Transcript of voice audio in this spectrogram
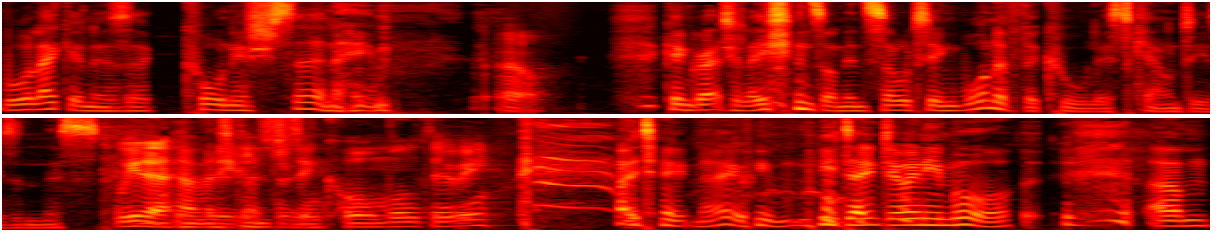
Warleggan is a Cornish surname. Oh, Congratulations on insulting one of the coolest counties in this. we don't have any listeners in Cornwall, do we? I don't know. We, we don't do any more. Um,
